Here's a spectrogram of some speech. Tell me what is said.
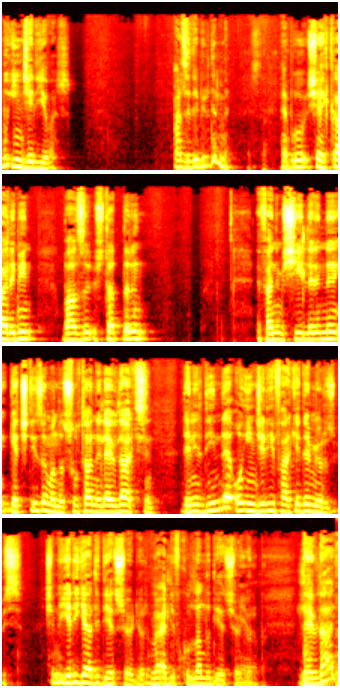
bu inceliği var. Arz edebildim mi? He, bu Şeyh Galib'in bazı üstadların efendim şiirlerinde geçtiği zaman da Sultan-ı Levlak'sin denildiğinde o inceliği fark edemiyoruz biz. Şimdi yeri geldi diye söylüyorum. Müellif kullandı diye söylüyorum. Eyvallah. Levlak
